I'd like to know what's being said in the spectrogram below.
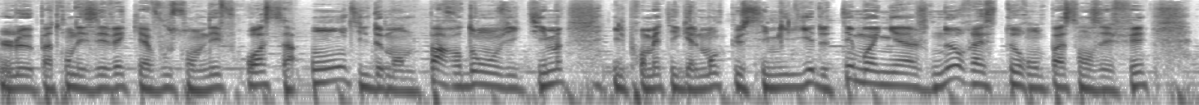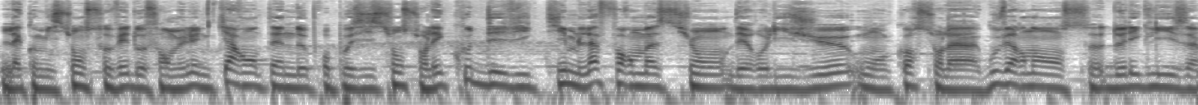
Le patron des évêques avoue son effroi, sa honte. Il demande pardon aux victimes. Il promet également que ces milliers de témoignages ne resteront pas sans effet. La commission commission Sauvé doit formuler une quarantaine de propositions sur l'écoute des victimes, la formation des religieux ou encore sur la gouvernance de l'Église.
